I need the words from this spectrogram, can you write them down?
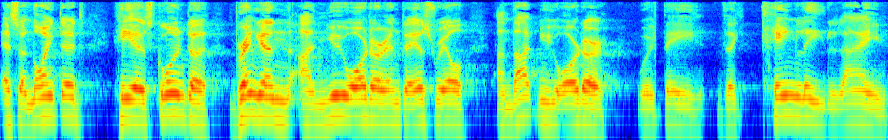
is anointed. He is going to bring in a new order into Israel, and that new order would be the kingly line,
